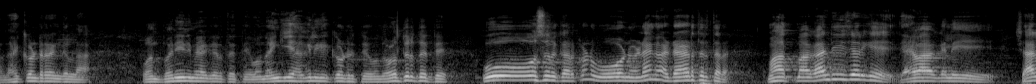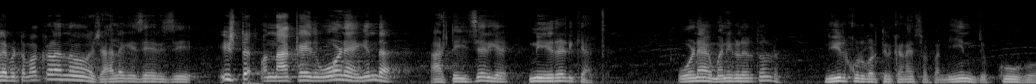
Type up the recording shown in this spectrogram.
ಒಂದು ಹಾಕ್ಕೊಂಡಿರಂಗಿಲ್ಲ ಒಂದು ಬನೀನ ಮ್ಯಾಗ ಇರ್ತೈತೆ, ಒಂದು ಅಂಗಿ ಹಗಲಿಗೆ ಹಾಕ್ಕೊಂಡಿರ್ತೈತೆ ಒಂದು ಒಳತಿರ್ತೈತೆ ಓಸನ ಕರ್ಕೊಂಡು ಓಣ್ಯಾಗ ಅಡ್ಡಾಡ್ತಿರ್ತಾರೆ. ಮಹಾತ್ಮ ಗಾಂಧೀಜಿಯವರಿಗೆ, ದಯವಾಗಲಿ, ಶಾಲೆ ಬಿಟ್ಟ ಮಕ್ಕಳನ್ನು ಶಾಲೆಗೆ ಸೇರಿಸಿ. ಇಷ್ಟ, ಒಂದು ನಾಲ್ಕೈದು ಓಣ್ಯಾಗಿಂದ ಆ ಟೀಚರ್ಗೆ ನೀರಡಿಕೆ ಆಯ್ತು. ಓಣ್ಯಾಗ ನೋಡ್ರಿ, ನೀರು ಕುಡಿ ಬರ್ತೀನಿ ಕಣೆ, ಸ್ವಲ್ಪ ನೀನು ಕೂಗು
